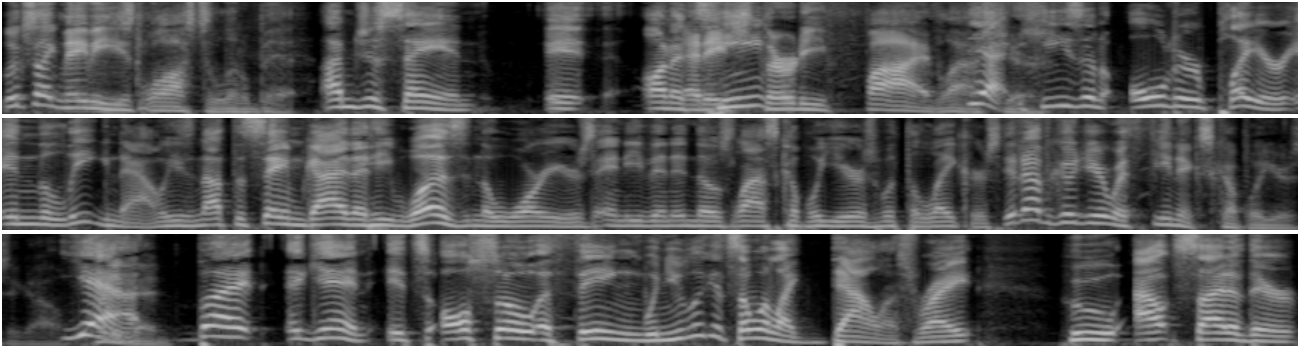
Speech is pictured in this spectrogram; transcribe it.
looks like maybe he's lost a little bit I'm just saying, it on a at team. age 35 last yeah, year. he's an older player in the league now. He's not the same guy that he was in the Warriors and even in those last couple years with the Lakers. Did have a good year with Phoenix a couple years ago. Yeah, but again, it's also a thing when you look at someone like Dallas, right? Who outside of their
